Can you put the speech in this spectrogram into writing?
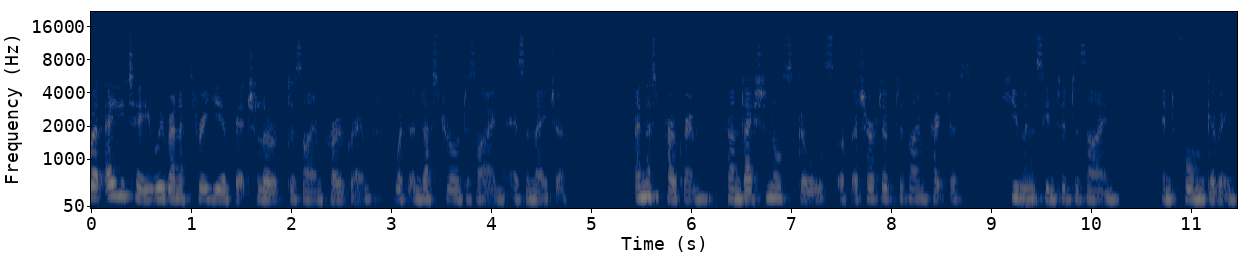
at AUT, we run a three year Bachelor of Design program with industrial design as a major. In this program, foundational skills of iterative design practice, human centered design, and form giving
